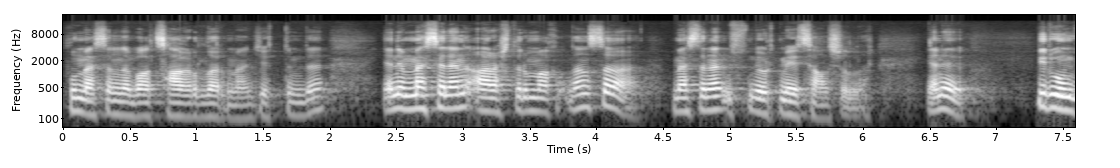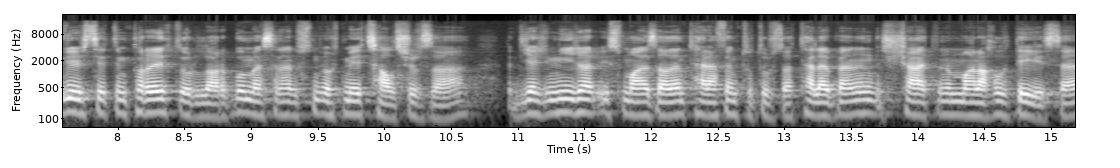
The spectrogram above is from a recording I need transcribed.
Bu məsələ ilə bağlı çağırdılar mən, getdim də. Yəni məsələni araşdırmaqdansa məsələnin üstünü örtməyə çalışırlar. Yəni bir universitetin prorektorları bu məsələnin üstünü örtməyə çalışırsa, deyək Nigar İsmailzadənin tərəfini tutursa, tələbənin şikayətinin maraqlı deyilsə,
